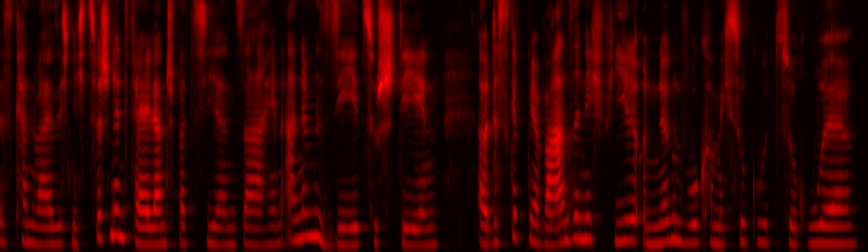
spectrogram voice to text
es kann, weiß ich nicht, zwischen den Feldern spazieren sein, an einem See zu stehen. Aber das gibt mir wahnsinnig viel und nirgendwo komme ich so gut zur Ruhe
